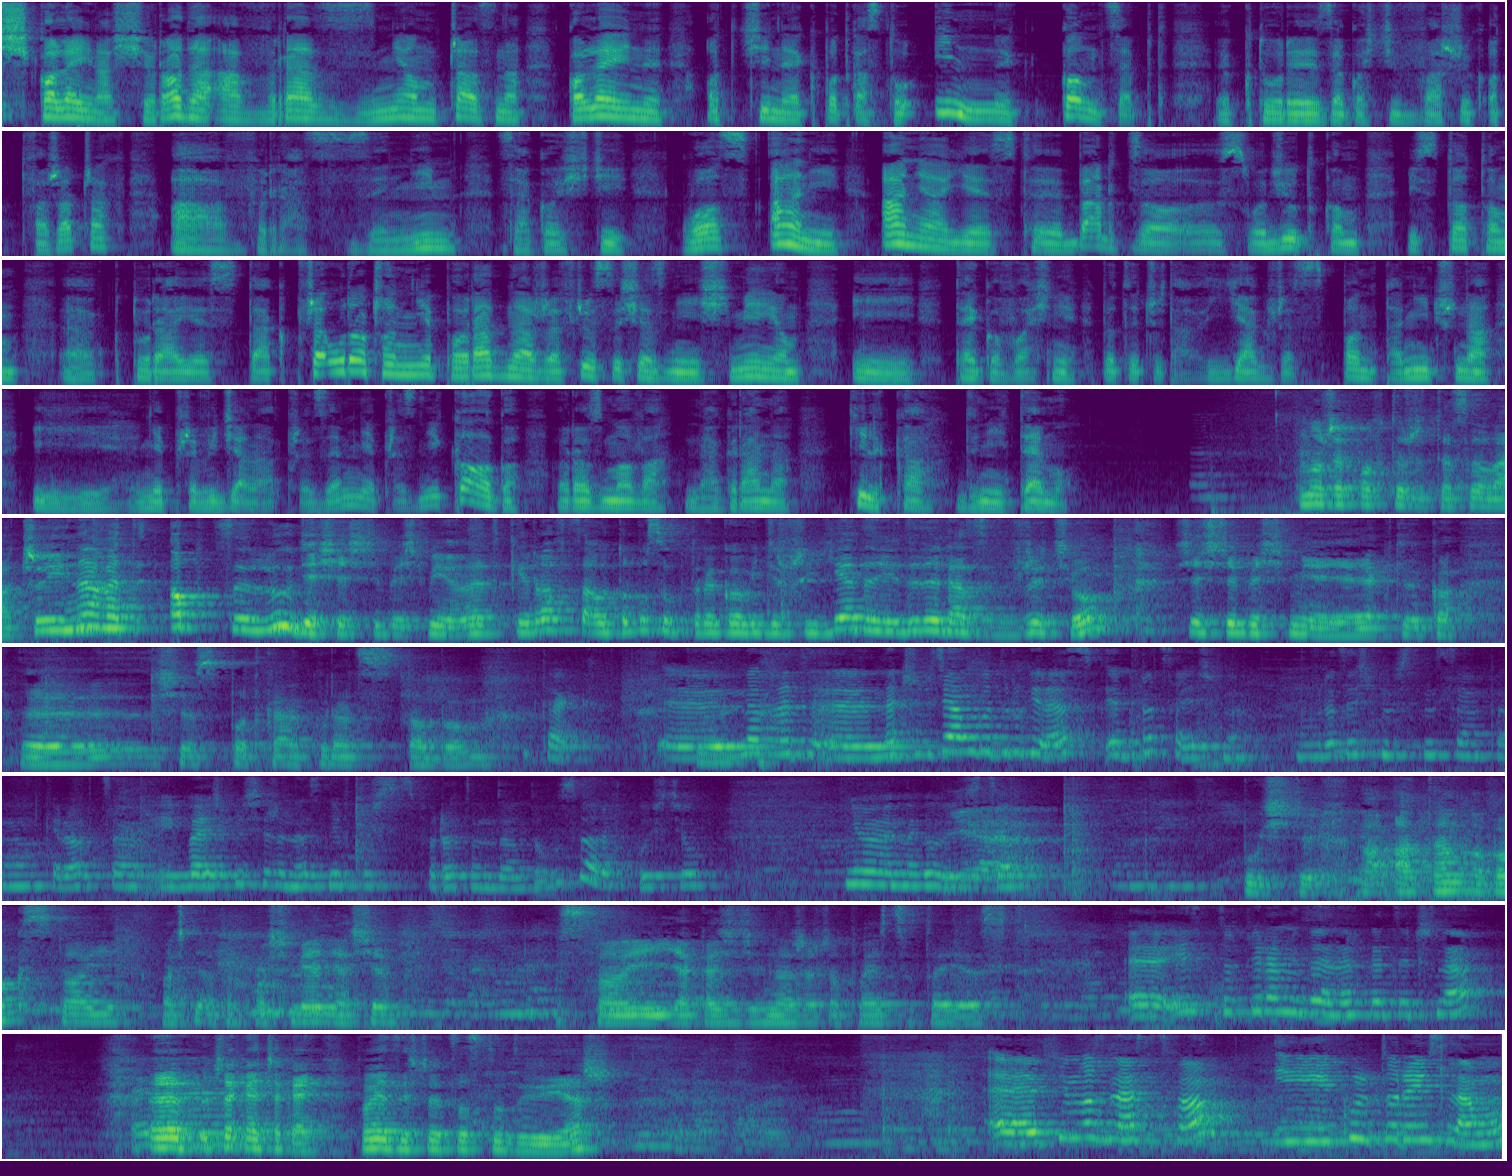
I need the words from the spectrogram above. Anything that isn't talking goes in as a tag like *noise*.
Cześć, kolejna środa, a wraz z nią czas na kolejny odcinek podcastu Inny Koncept, który zagości w waszych odtwarzaczach, a wraz z nim zagości głos Ani. Ania jest bardzo słodziutką istotą, e, która jest tak przeuroczo nieporadna, że wszyscy się z niej śmieją i tego właśnie dotyczy ta jakże spontaniczna i nieprzewidziana przeze mnie, przez nikogo rozmowa nagrana kilka dni temu. Może powtórzę te słowa. Czyli nawet obcy ludzie się z ciebie śmieją. Nawet kierowca autobusu, którego widzisz jeden, jedyny raz w życiu, się z ciebie śmieje, jak tylko e, się spotka akurat z tobą. Tak. E, nawet, e, znaczy widziałam go drugi raz, jak wracaliśmy. Wracaliśmy z tym samym panem kierowcą i baliśmy się, że nas nie wpuści z powrotem do autobusu, ale wpuścił. Nie mam innego wyjścia. Puści. A, a tam obok stoi, właśnie a propos śmiania się, stoi jakaś dziwna rzecz. Opowiedz, co to jest. E, Jest to piramida energetyczna. E, czekaj, czekaj. Powiedz jeszcze, co studiujesz. E, Filmoznawstwo i kulturę islamu.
